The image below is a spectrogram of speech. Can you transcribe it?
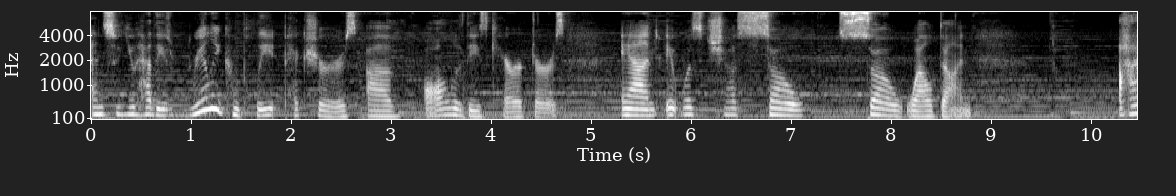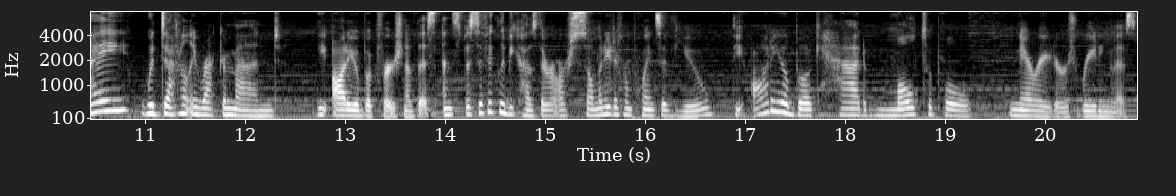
And so you had these really complete pictures of all of these characters. And it was just so so well done I would definitely recommend the audiobook version of this, and specifically because there are so many different points of view, the audiobook had multiple narrators reading this.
